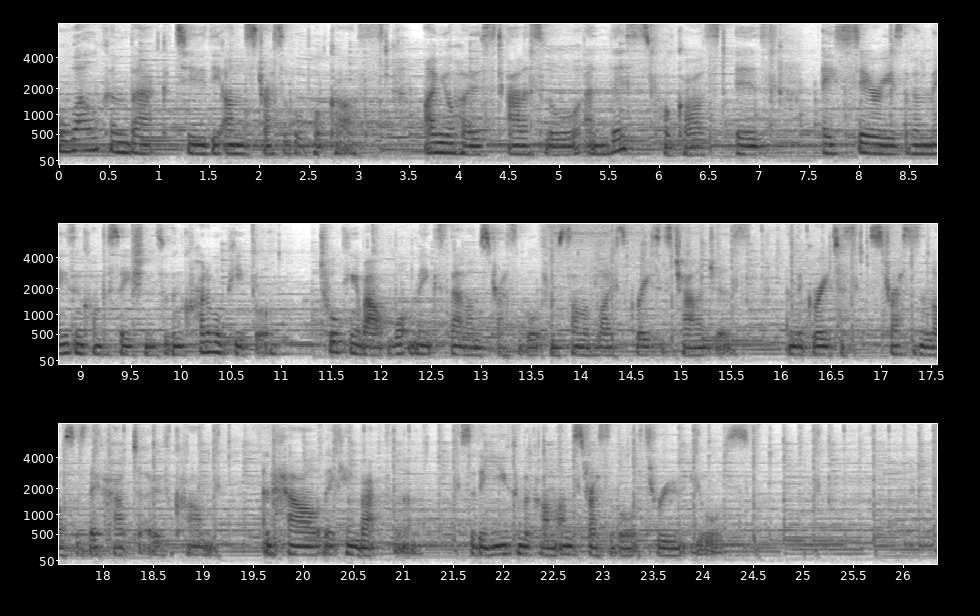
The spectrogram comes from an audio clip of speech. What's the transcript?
Welcome back to the Unstressable podcast. I'm your host, Alice Law, and this podcast is a series of amazing conversations with incredible people talking about what makes them unstressable from some of life's greatest challenges and the greatest stresses and losses they've had to overcome, and how they came back from them so that you can become unstressable through yours.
